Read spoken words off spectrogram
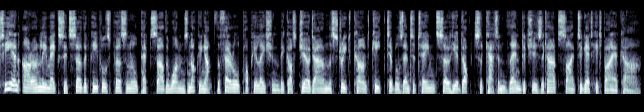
TNR only makes it so that people's personal pets are the ones knocking up the feral population because Joe down the street can't keep Tibbles entertained so he adopts a cat and then ditches it outside to get hit by a car.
